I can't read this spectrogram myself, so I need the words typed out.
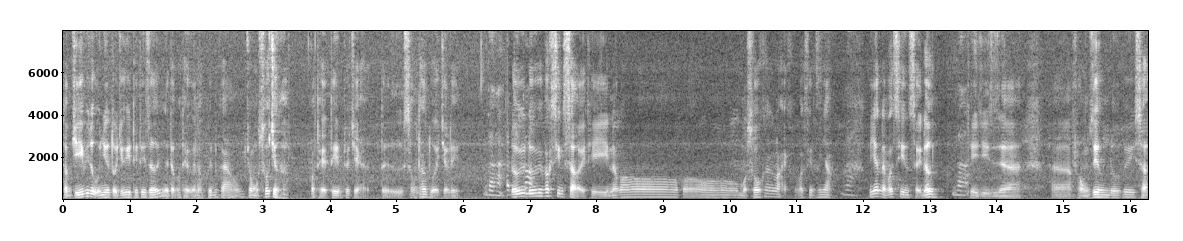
Thậm chí ví dụ như tổ chức y tế thế giới người ta có thể ta khuyến cáo trong một số trường hợp có thể tiêm cho trẻ từ 6 tháng tuổi trở lên Vâng ạ. Đối đối với vaccine sởi thì nó có có một số các loại vaccine khác nhau. Vâng. Thứ nhất là vaccine sởi đơn vâng. thì chỉ uh, phòng riêng đối với sởi.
